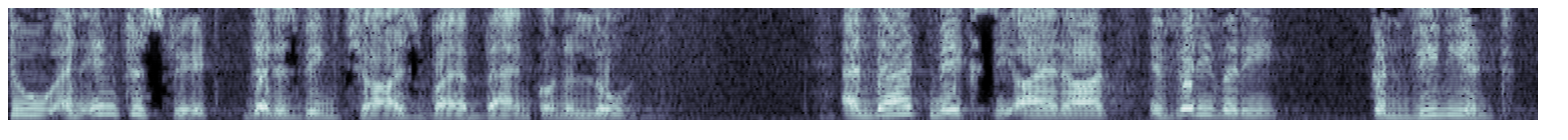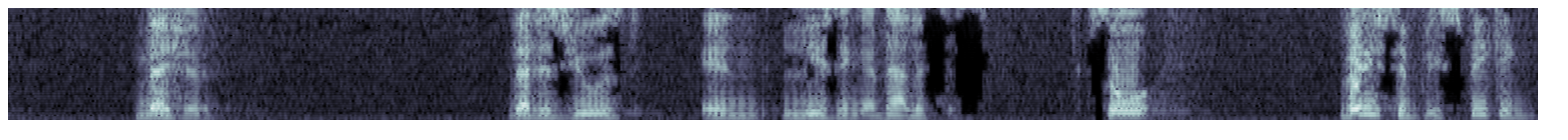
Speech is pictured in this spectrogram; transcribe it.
to an interest rate that is being charged by a bank on a loan. And that makes the IRR a very, very convenient measure that is used in leasing analysis. So, very simply speaking,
